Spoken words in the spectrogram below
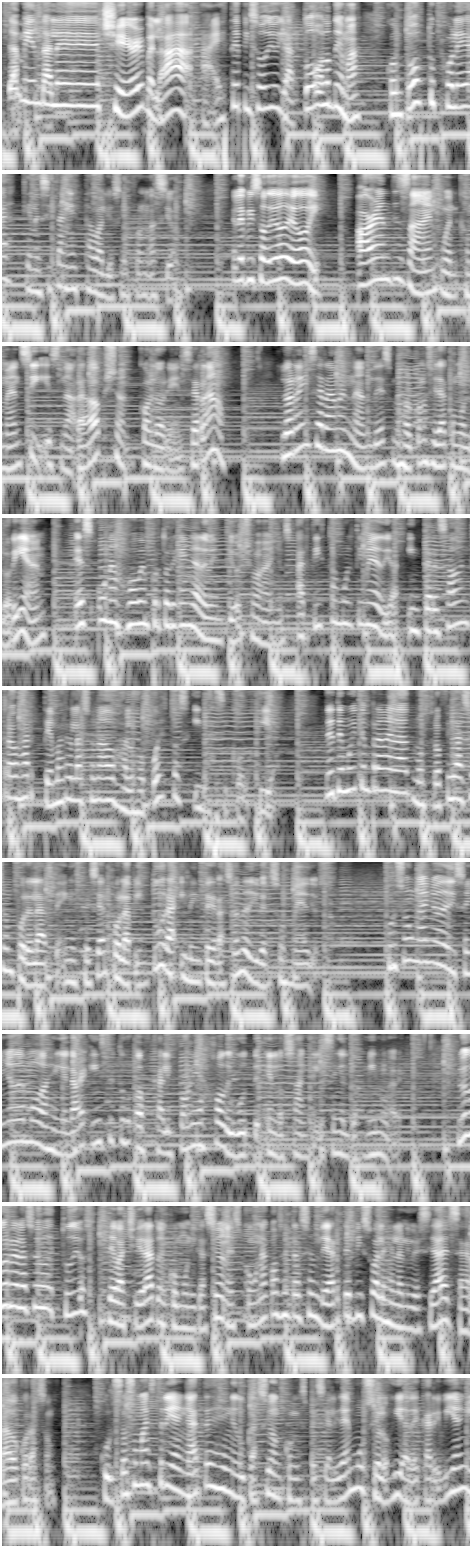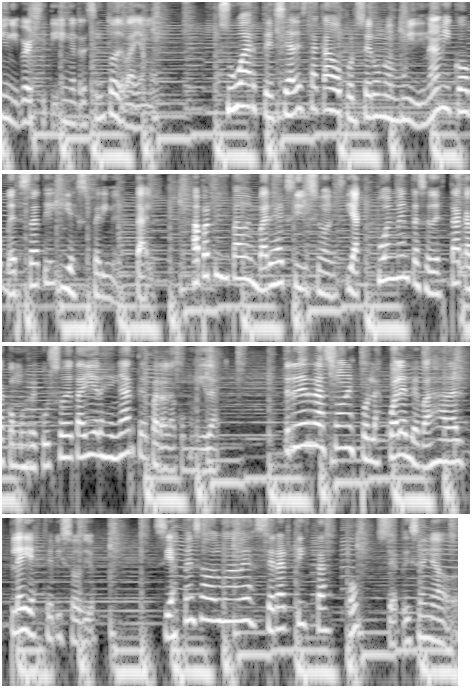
también dale share, ¿verdad? A este episodio y a todos los demás con todos tus colegas que necesitan esta valiosa información. El episodio de hoy, R&D Design When Command C is not an option, con Lorraine Serrano. Lorraine Serrano Hernández, mejor conocida como Lorian, es una joven puertorriqueña de 28 años, artista multimedia, interesada en trabajar temas relacionados a los opuestos y la psicología. Desde muy temprana edad mostró fijación por el arte, en especial por la pintura y la integración de diversos medios. Cursó un año de diseño de modas en el Art Institute of California Hollywood en Los Ángeles en el 2009. Luego realizó estudios de bachillerato en comunicaciones con una concentración de artes visuales en la Universidad del Sagrado Corazón. Cursó su maestría en artes en educación con especialidad en museología de Caribbean University en el recinto de Bayamón. Su arte se ha destacado por ser uno muy dinámico, versátil y experimental. Ha participado en varias exhibiciones y actualmente se destaca como recurso de talleres en arte para la comunidad. Tres razones por las cuales le vas a dar play a este episodio. Si has pensado alguna vez ser artista o ser diseñador.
